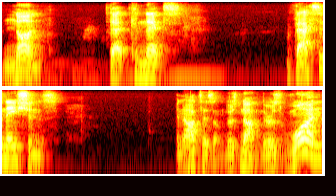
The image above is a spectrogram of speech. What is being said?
none, that connects vaccinations and autism. There's none. There's one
